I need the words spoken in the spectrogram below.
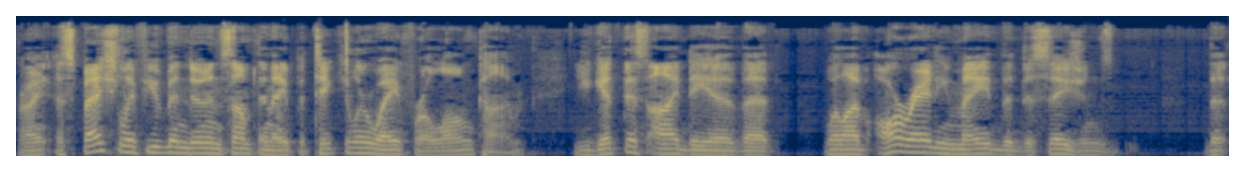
right? Especially if you've been doing something a particular way for a long time, you get this idea that, well, I've already made the decisions that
